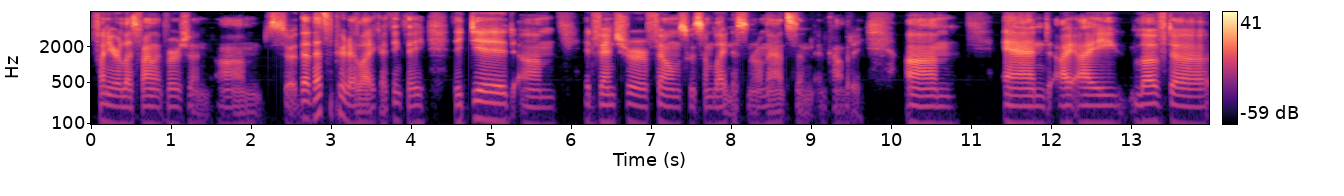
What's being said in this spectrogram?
funnier, less violent version. Um, so that that's the period I like. I think they they did um, adventure films with some lightness and romance and, and comedy. Um, and I, I loved uh,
